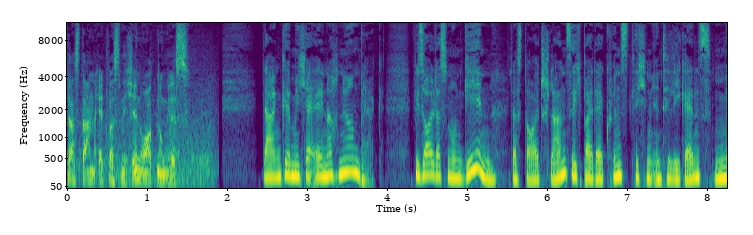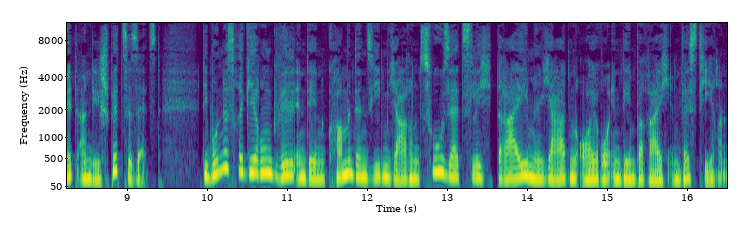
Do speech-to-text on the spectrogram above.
dass dann etwas nicht in Ordnung ist. Danke, Michael, nach Nürnberg. Wie soll das nun gehen, dass Deutschland sich bei der künstlichen Intelligenz mit an die Spitze setzt? Die Bundesregierung will in den kommenden sieben Jahren zusätzlich drei Milliarden Euro in dem Bereich investieren.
